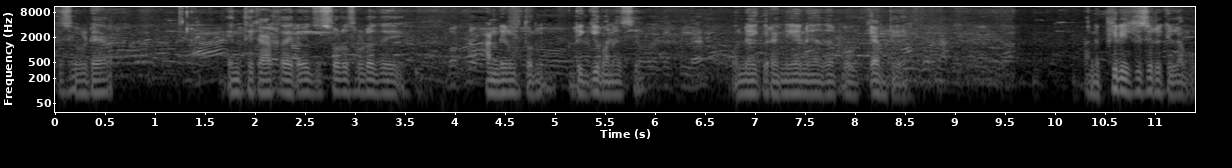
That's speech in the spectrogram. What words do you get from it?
খিচুড়িটা এন থেকে আর যাই ওই যে ছোটো ছোটো যে হান্ডির মতন ডিগ্গি বানাইছে নেই করে নিয়ে নিয়ে যাব ক্যাম্পে। মানে ফ্রি খিচুড়ি খেলাবো।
